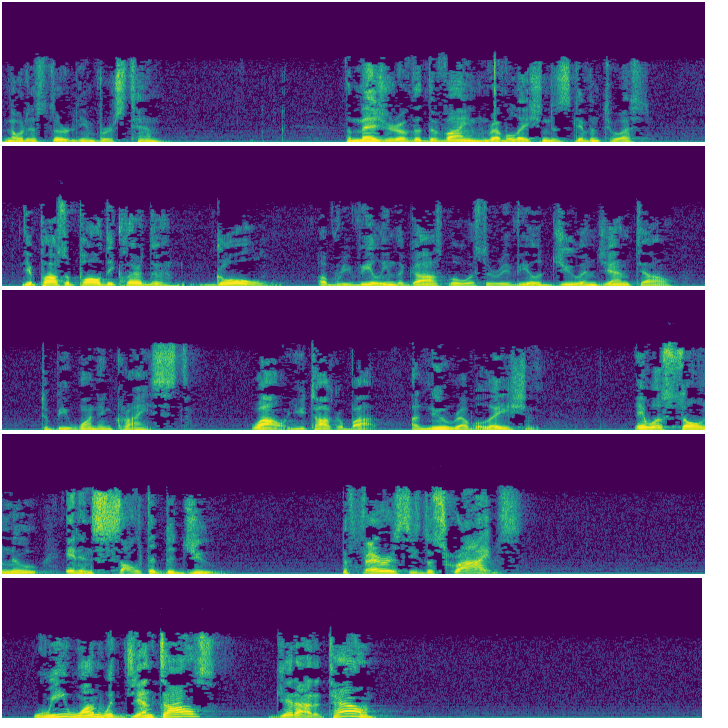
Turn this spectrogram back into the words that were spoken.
Notice thirdly in verse 10 the measure of the divine revelation is given to us. The Apostle Paul declared the goal of revealing the gospel was to reveal Jew and Gentile to be one in Christ. Wow, you talk about a new revelation. It was so new, it insulted the Jew, the Pharisees, the scribes. We one with Gentiles? Get out of town.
